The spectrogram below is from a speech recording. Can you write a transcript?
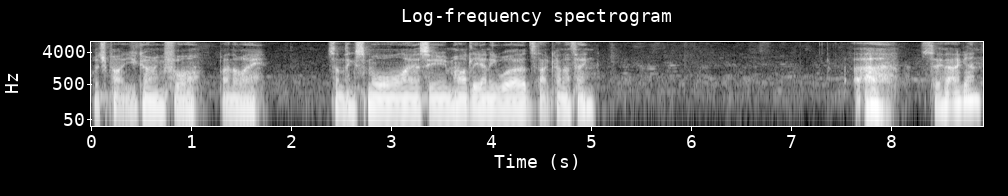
which part are you going for, by the way? Something small, I assume, hardly any words, that kind of thing. Uh, say that again?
